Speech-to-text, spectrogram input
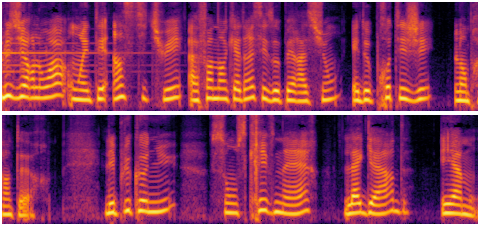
Plusieurs lois ont été instituées afin d'encadrer ces opérations et de protéger l'emprunteur. Les plus connues sont Scrivener, Lagarde et Hamon.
